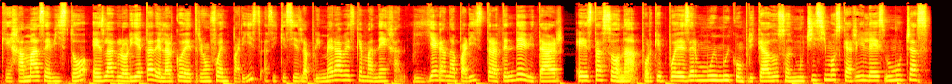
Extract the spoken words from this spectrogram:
que jamás he visto, es la glorieta del Arco de Triunfo en París. Así que si es la primera vez que manejan y llegan a París, traten de evitar esta zona porque puede ser muy muy complicado. Son muchísimos carriles, muchas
